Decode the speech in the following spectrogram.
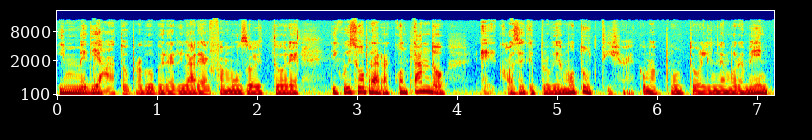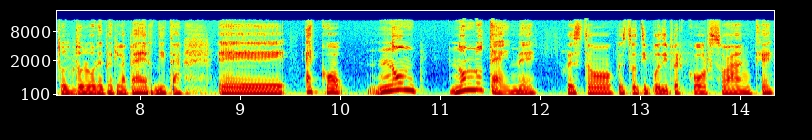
immediato, proprio per arrivare al famoso lettore di qui sopra, raccontando eh, cose che proviamo tutti, cioè come appunto l'innamoramento, il dolore per la perdita. Eh, ecco, non, non lo teme questo, questo, tipo di percorso anche?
